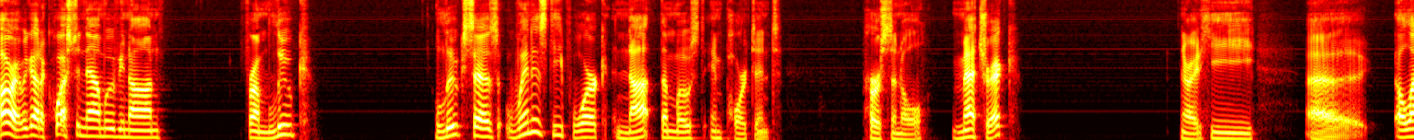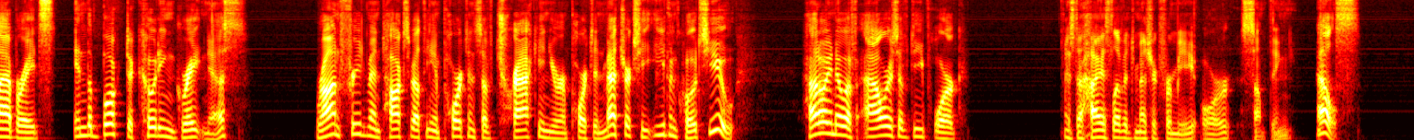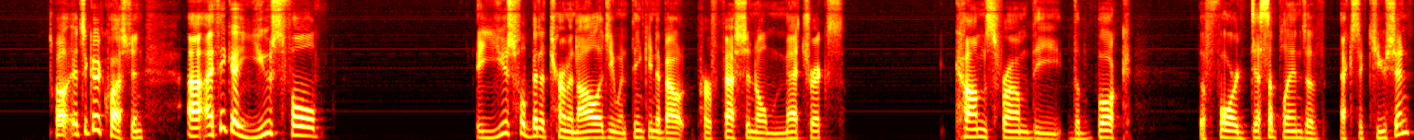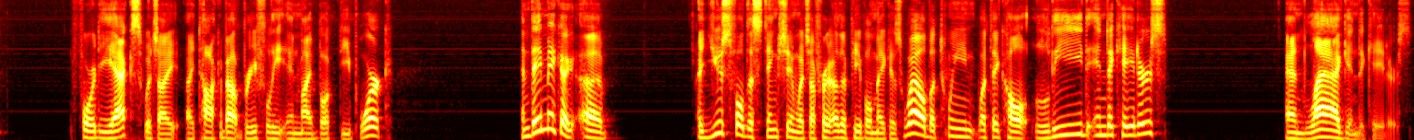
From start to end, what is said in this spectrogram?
All right, we got a question now moving on from Luke. Luke says, When is deep work not the most important personal metric? All right, he uh, elaborates in the book Decoding Greatness. Ron Friedman talks about the importance of tracking your important metrics. He even quotes you. How do I know if hours of deep work is the highest leverage metric for me or something else? Well, it's a good question. Uh, I think a useful a useful bit of terminology when thinking about professional metrics comes from the the book the four disciplines of execution 4dx which I, I talk about briefly in my book deep work. And they make a, a, a useful distinction which i've heard other people make as well between what they call lead indicators and lag indicators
